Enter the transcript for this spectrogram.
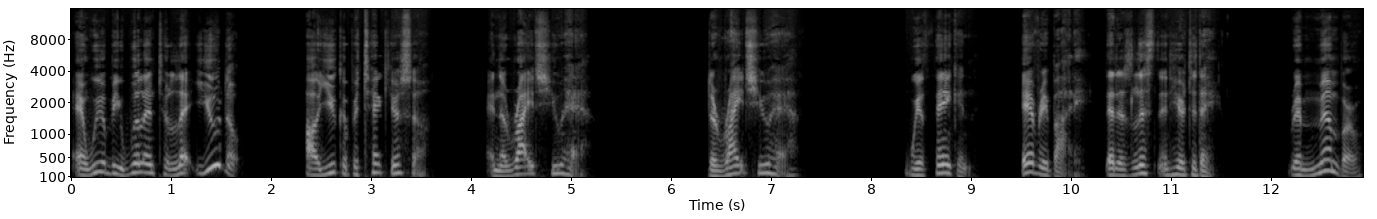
and we'll be willing to let you know how you can protect yourself and the rights you have. The rights you have. We're thinking, everybody that is listening here today, remember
